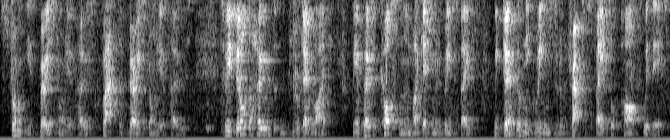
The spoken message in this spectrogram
strong is very strongly opposed. Flats are very strongly opposed. So we build the homes that people don't like. We impose a cost on them by getting rid of green space. We don't build any green sort of attractive space or parks with it.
